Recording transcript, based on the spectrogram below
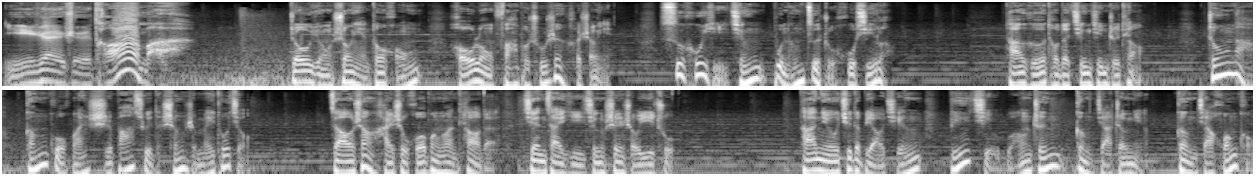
你认识他吗？周勇双眼都红，喉咙发不出任何声音，似乎已经不能自主呼吸了。他额头的青筋直跳。周娜刚过完十八岁的生日没多久，早上还是活蹦乱跳的，现在已经身首异处。他扭曲的表情比起王真更加狰狞，更加惶恐，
